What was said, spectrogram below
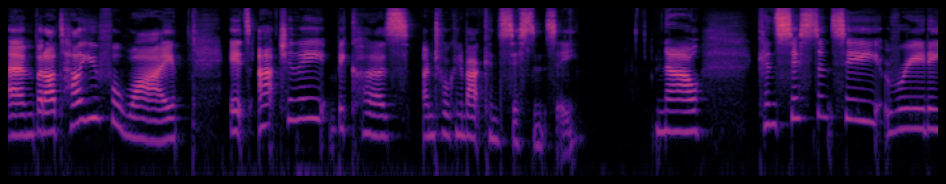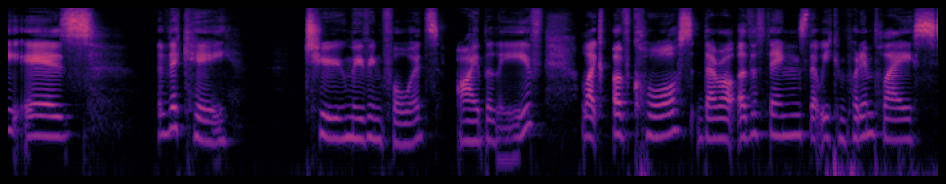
Um, but I'll tell you for why. It's actually because I'm talking about consistency. Now, consistency really is the key to moving forwards, I believe. Like, of course, there are other things that we can put in place.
